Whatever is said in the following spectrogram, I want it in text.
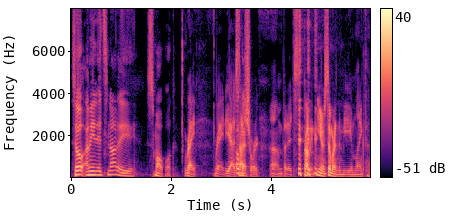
So I mean, it's not a small book. right, right, yeah, it's Okay. not short, um, but it's probably you know somewhere in the medium length.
